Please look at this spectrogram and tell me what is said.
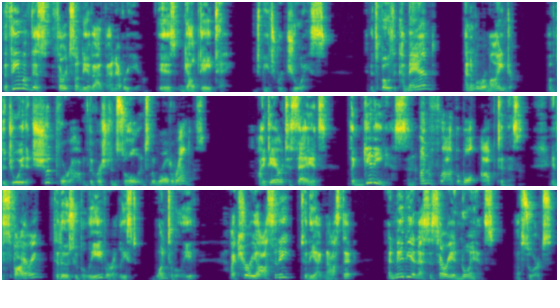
The theme of this third Sunday of Advent every year is Gaudete, which means rejoice. It's both a command and a reminder of the joy that should pour out of the Christian soul into the world around us. I dare to say it's a giddiness, an unflappable optimism, inspiring to those who believe, or at least want to believe, a curiosity to the agnostic, and maybe a necessary annoyance of sorts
